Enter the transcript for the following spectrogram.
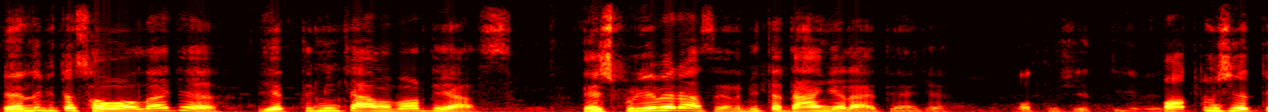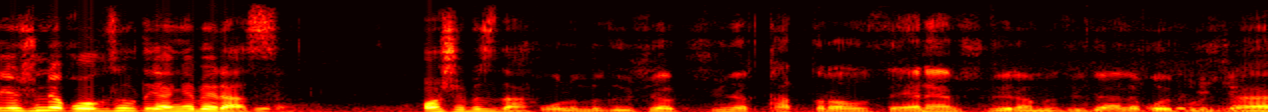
Endi bitta savolda aka, 7000 kami bor deyapsiz. Nechi pulga berasiz endi? Bitta dangal ayting aka. 67 ga ber. 67 ga shunday qo'lni berasiz. Oshi bizdan. Qo'limizda ushlab shuni qattiqroq bo'lsa yana ham tushib beramiz deydi, hali qo'yib turishgan. Ha.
